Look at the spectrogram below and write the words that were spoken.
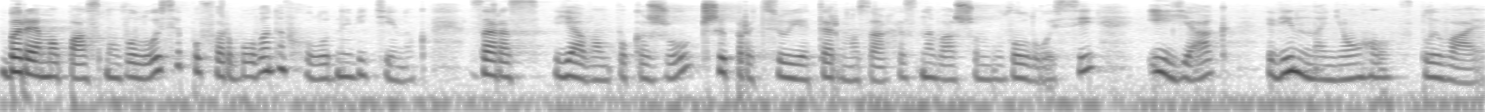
Беремо пасмо волосся, пофарбоване в холодний відтінок. Зараз я вам покажу, чи працює термозахист на вашому волосі і як він на нього впливає.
